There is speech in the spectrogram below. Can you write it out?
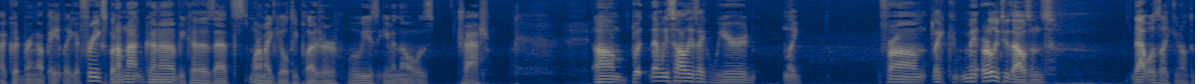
I could bring up Eight Legged Freaks, but I'm not gonna because that's one of my guilty pleasure movies, even though it was trash. Um, but then we saw these like weird, like from like early 2000s. That was like you know the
